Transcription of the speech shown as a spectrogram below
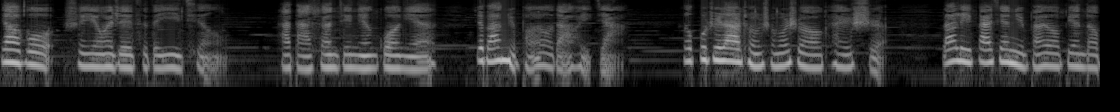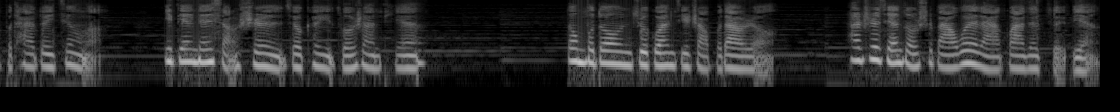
要不是因为这次的疫情，他打算今年过年就把女朋友带回家，可不知道从什么时候开始。老李发现女朋友变得不太对劲了，一点点小事就可以作上天，动不动就关机找不到人。他之前总是把未来挂在嘴边，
